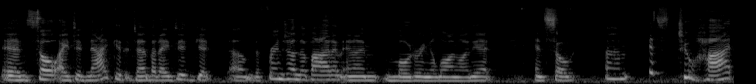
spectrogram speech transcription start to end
And so I did not get it done, but I did get um, the fringe on the bottom and I'm motoring along on it. And so um, it's too hot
